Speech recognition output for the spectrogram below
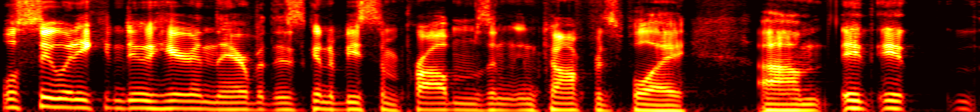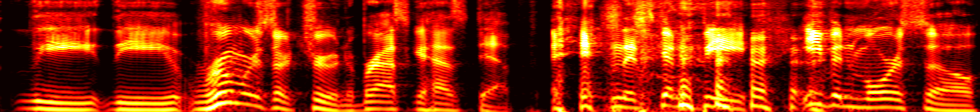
we'll see what he can do here and there, but there's going to be some problems in, in conference play. Um, it it the the rumors are true. Nebraska has depth, and it's going to be even more so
